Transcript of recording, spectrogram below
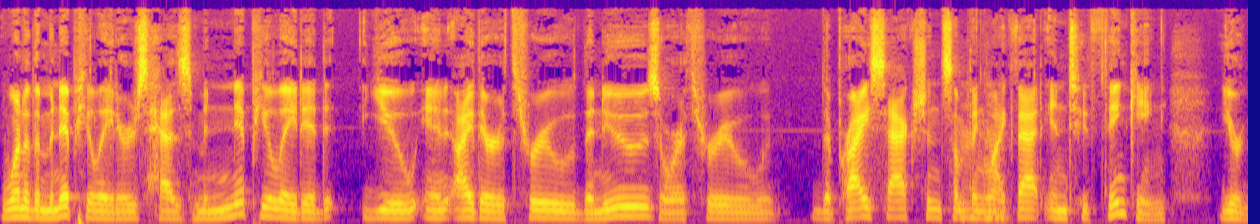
one of the manipulators has manipulated you in either through the news or through the price action, something mm-hmm. like that, into thinking your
